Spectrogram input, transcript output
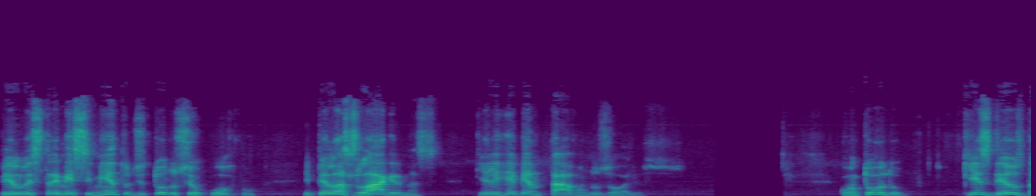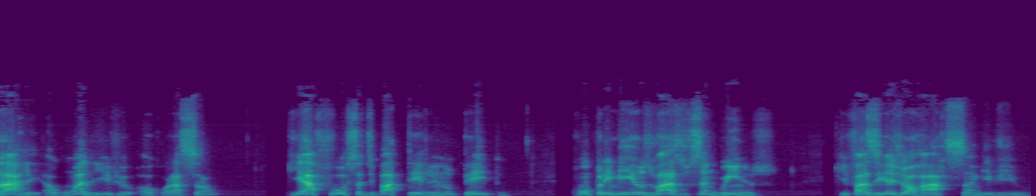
pelo estremecimento de todo o seu corpo e pelas lágrimas que lhe rebentavam dos olhos. Contudo, quis Deus dar-lhe algum alívio ao coração, que à força de bater-lhe no peito, comprimia os vasos sanguíneos, que fazia jorrar sangue vivo.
